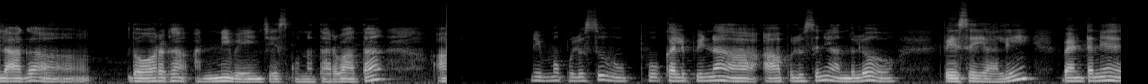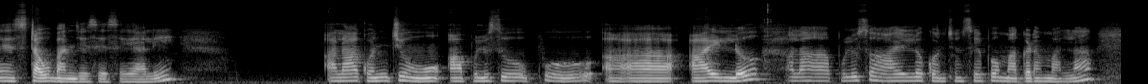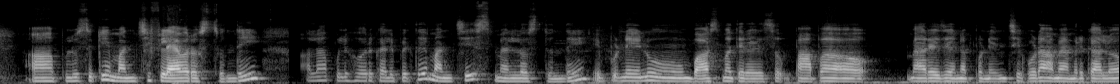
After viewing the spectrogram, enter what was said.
ఇలాగా దోరగా అన్నీ వేయించేసుకున్న తర్వాత నిమ్మ పులుసు ఉప్పు కలిపిన ఆ పులుసుని అందులో వేసేయాలి. వెంటనే స్టవ్ బంద్ చేసేసేయాలి. అలా కొంచెం ఆ పులుసు ఉప్పు ఆయిల్లో అలా పులుసు ఆయిల్లో కొంచెం సేపు మగ్గడం వల్ల ఆ పులుసుకి మంచి ఫ్లేవర్ వస్తుంది. అలా పులిహోర కలిపితే మంచి స్మెల్ వస్తుంది. ఇప్పుడు నేను బాస్మతి రైస్ పాప మ్యారేజ్ అయినప్పటి నుంచి కూడా ఆమె అమెరికాలో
